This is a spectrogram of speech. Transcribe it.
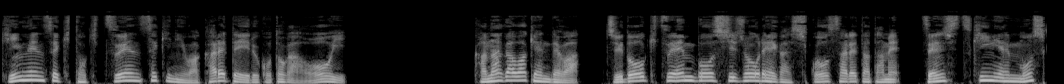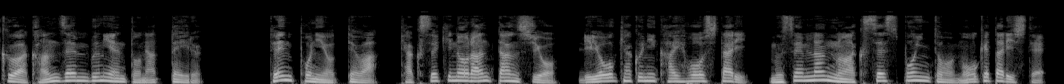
禁煙席と喫煙席に分かれていることが多い。神奈川県では、受動喫煙防止条例が施行されたため、全室禁煙もしくは完全分煙となっている。店舗によっては、客席のランタン紙を利用客に開放したり、無線 LAN のアクセスポイントを設けたりして、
